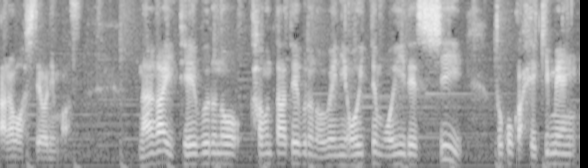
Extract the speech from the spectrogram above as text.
ー、表しております。長いテーブルのカウンターテーブルの上に置いてもいいですしどこか壁面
